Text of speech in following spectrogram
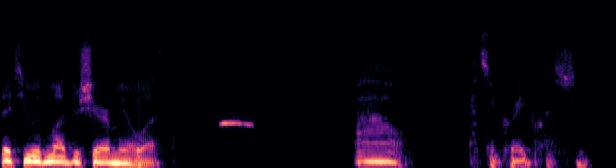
that you would love to share a meal with? Wow, that's a great question.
